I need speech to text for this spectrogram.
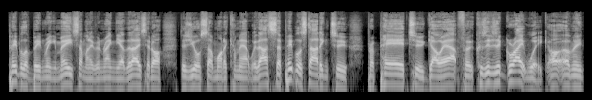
people have been ringing me. Someone even rang the other day, said, "Oh, does your son want to come out with us?" So people are starting to prepare to go out for because it is a great week. I, I mean,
